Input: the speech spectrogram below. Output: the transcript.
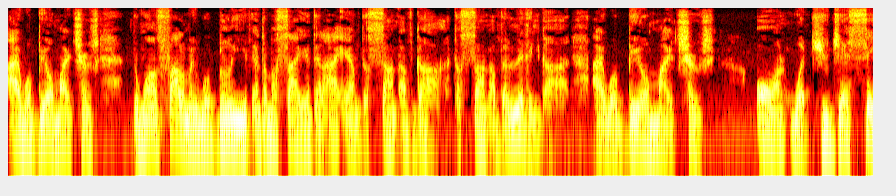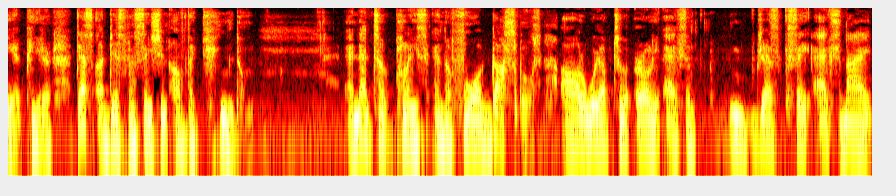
I will build my church. The ones following me will believe in the Messiah that I am the Son of God, the Son of the living God. I will build my church on what you just said, Peter. That's a dispensation of the kingdom. And that took place in the four Gospels, all the way up to early Acts, and just say Acts 9,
